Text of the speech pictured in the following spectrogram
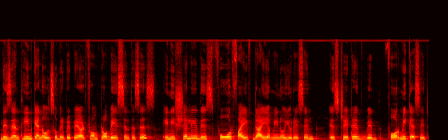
This xanthine can also be prepared from Traube's synthesis. Initially this 4,5 diaminouracil is treated with formic acid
